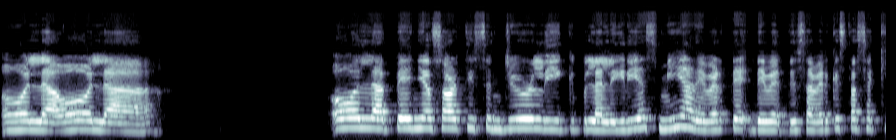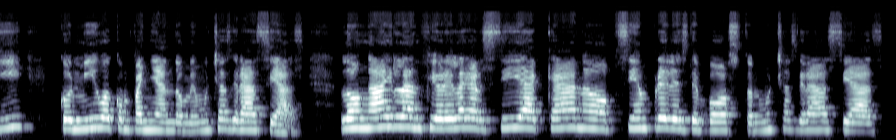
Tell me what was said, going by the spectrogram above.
Hola, hola. Hola, Peñas Artisan Jewelry. La alegría es mía de verte, de, saber que estás aquí conmigo acompañándome. Muchas gracias. Long Island, Fiorella García, Canop, siempre desde Boston. Muchas gracias.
